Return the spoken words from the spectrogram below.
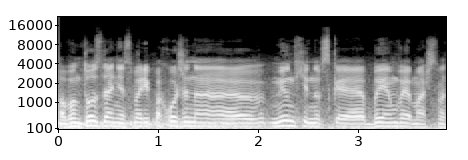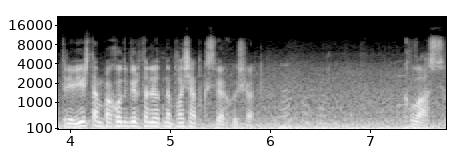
А вон то здание, смотри, похоже на мюнхеновское BMW, Маш, смотри. Видишь, там, походу, вертолетная площадка сверху еще. Класс.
